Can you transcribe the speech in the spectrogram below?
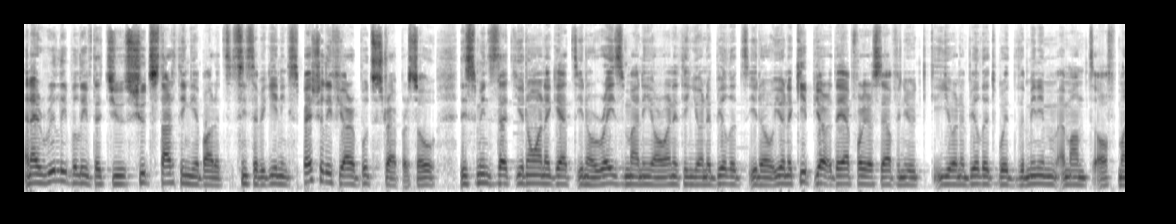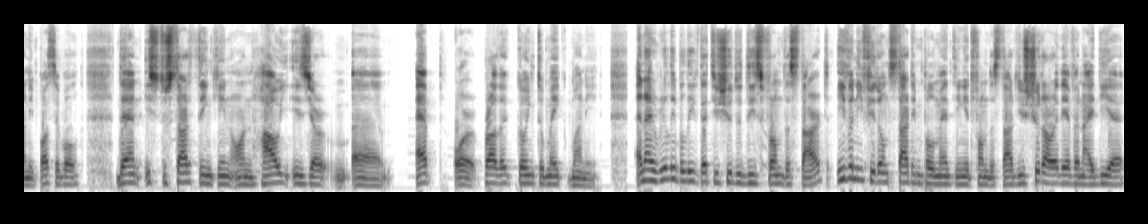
and I really believe that you should start thinking about it since the beginning, especially if you are a bootstrapper. So this means that you don't want to get, you know, raise money or anything. You want to build it, you know, you want to keep your the app for yourself, and you you want to build it with the minimum amount of money possible. Then is to start thinking on how is your uh, app or product going to make money. And I really believe that you should do this from the start. Even if you don't start implementing it from the start, you should already have an idea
